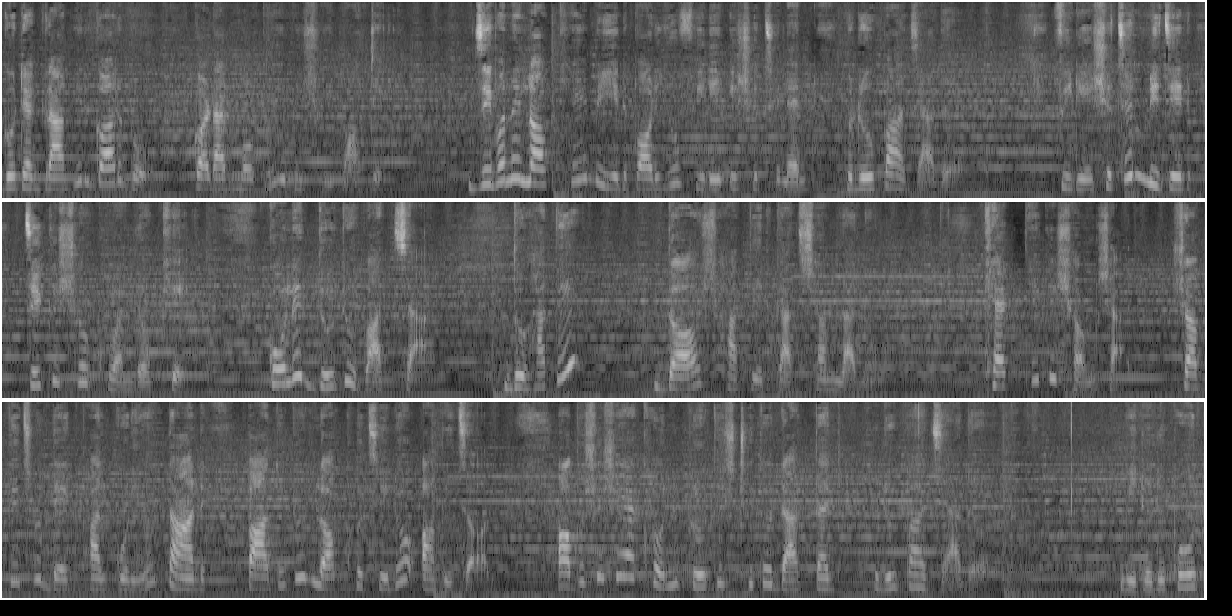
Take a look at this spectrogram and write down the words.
গোটা গ্রামের গর্ব করার মতোই বিষয় বটে। জীবনের লক্ষ্যে বিয়ের পরেও ফিরে এসেছিলেন রূপা যাদব। ফিরে এসেছেন নিজের চিকিৎসক হওয়ার লক্ষ্যে। কোলে দুটো বাচ্চা। দু হাতে, দশ হাতের কাজ সামলানো। খ্যাত থেকে সংসার। সবকিছু দেখভাল করেও তাঁর পা লক্ষ্য ছিল অবিচল। অবশেষে এখন প্রতিষ্ঠিত ডাক্তার রূপা যাদব। রিপোর্ট,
